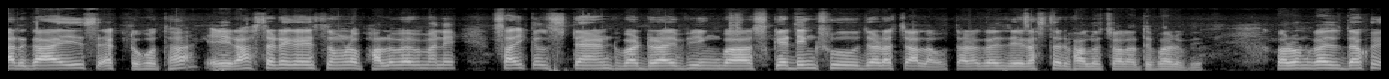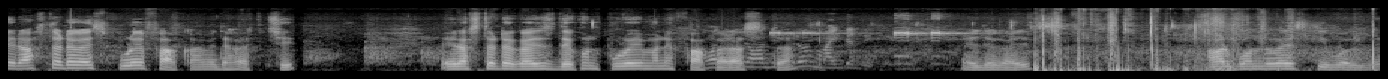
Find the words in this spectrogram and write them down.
আর গাইস একটা কথা এই রাস্তাটা গাইস তোমরা ভালোভাবে মানে সাইকেল স্ট্যান্ড বা ড্রাইভিং বা স্কেটিং শু যারা চালাও তারা গাইস এই রাস্তাটা ভালো চালাতে পারবে। কারণ গাইস দেখো এই রাস্তাটা গাইস পুরোই ফাঁকা আমি দেখাচ্ছি। এই রাস্তাটা গাইস দেখুন পুরোই মানে ফাঁকা রাস্তা। এই যে গাইস আমার বন্ধু গাইস কী বলবে?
